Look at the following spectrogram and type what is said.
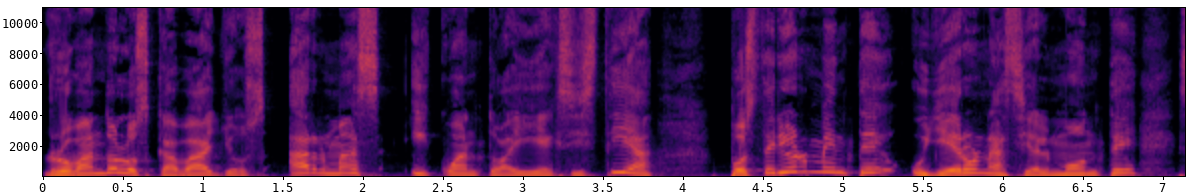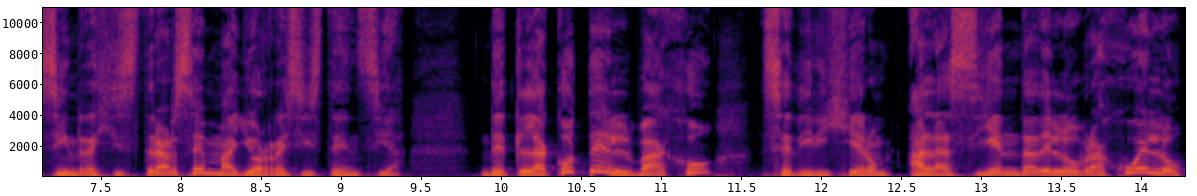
robando los caballos, armas y cuanto ahí existía. Posteriormente huyeron hacia el monte sin registrarse mayor resistencia. De Tlacote el Bajo se dirigieron a la hacienda del Obrajuelo,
